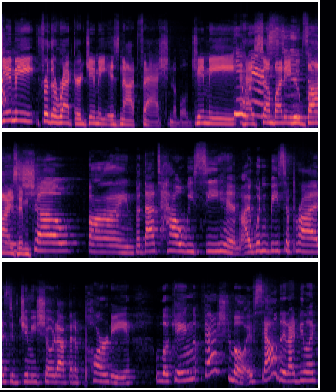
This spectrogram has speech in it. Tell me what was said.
Jimmy. For the record, Jimmy is not fashionable. Jimmy He has somebody who buys him. show. Fine, but that's how we see him. I wouldn't be surprised if Jimmy showed up at a party looking fashionable. If Sal did, I'd be like,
